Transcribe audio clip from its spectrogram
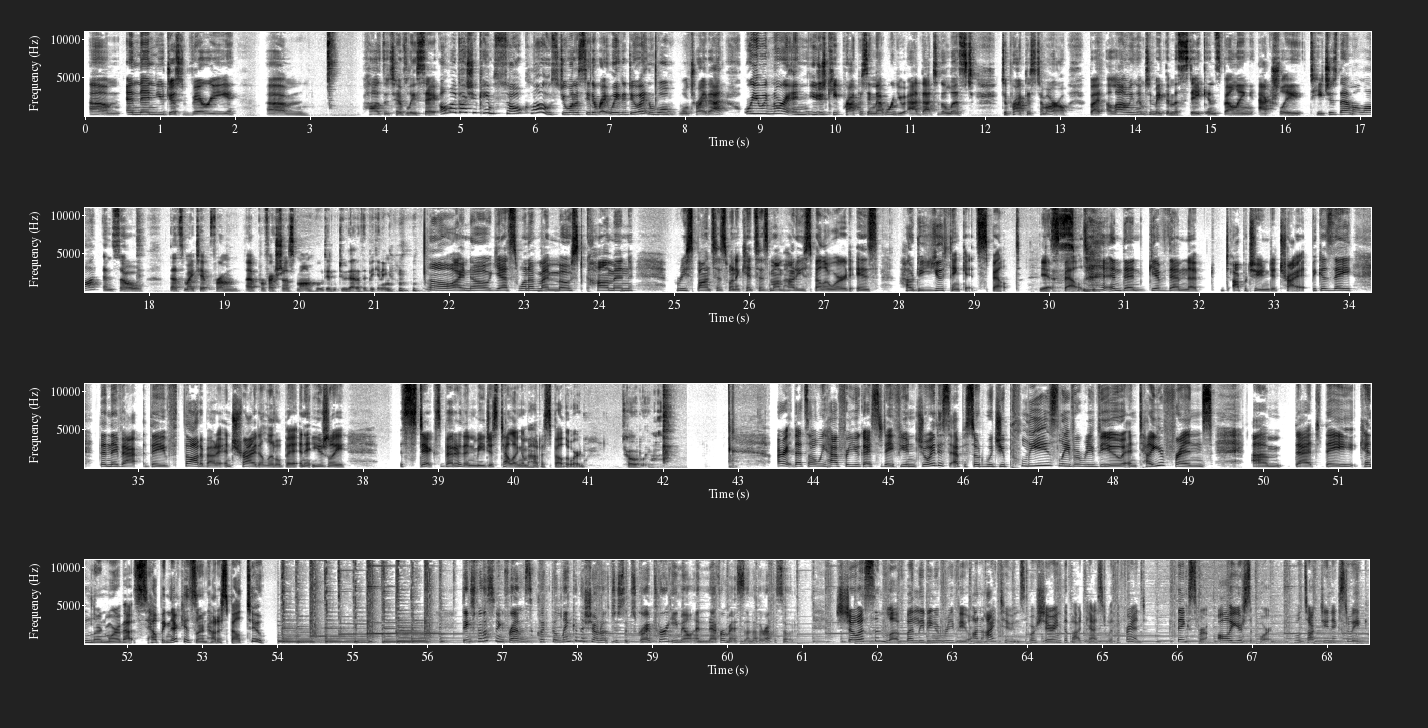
Um, and then you just very, um, positively say, "Oh my gosh, you came so close. Do you want to see the right way to do it?" And we'll we'll try that. Or you ignore it and you just keep practicing that word. You add that to the list to practice tomorrow. But allowing them to make the mistake in spelling actually teaches them a lot. And so that's my tip from a perfectionist mom who didn't do that at the beginning. oh, I know. Yes, one of my most common responses when a kid says, "Mom, how do you spell a word?" is, "How do you think it's spelled?" Yes. Spelled, and then give them the opportunity to try it because they then they've they've thought about it and tried a little bit and it usually sticks better than me just telling them how to spell the word. Totally. All right, that's all we have for you guys today. If you enjoy this episode, would you please leave a review and tell your friends um, that they can learn more about helping their kids learn how to spell too? Thanks for listening, friends. Click the link in the show notes to subscribe to our email and never miss another episode. Show us some love by leaving a review on iTunes or sharing the podcast with a friend. Thanks for all your support. We'll talk to you next week.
